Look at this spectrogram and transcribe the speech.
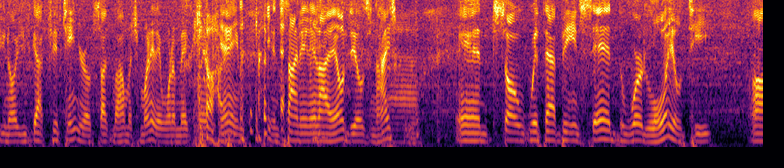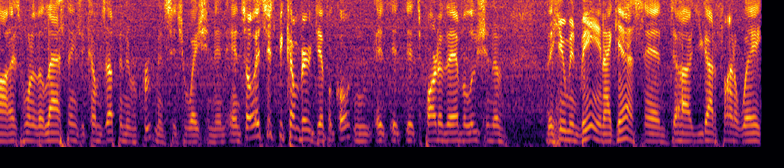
you know you've got 15 year olds talking about how much money they want to make playing the game and signing NIL deals in high school. And so, with that being said, the word loyalty uh, is one of the last things that comes up in the recruitment situation. And, and so it's just become very difficult, and it, it, it's part of the evolution of the human being, I guess. And uh, you got to find a way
